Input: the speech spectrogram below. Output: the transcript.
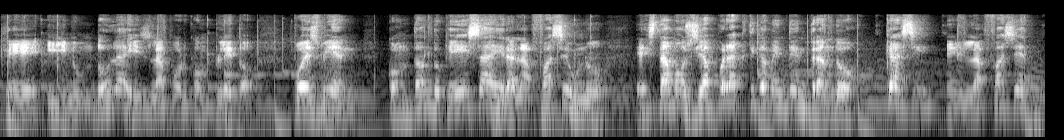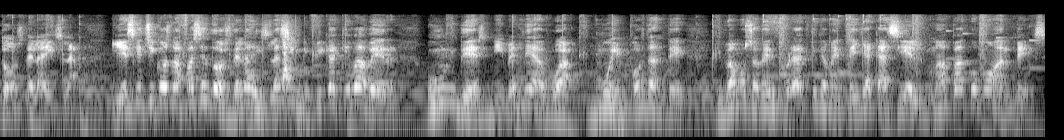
que inundó la isla por completo. Pues bien, contando que esa era la fase 1, estamos ya prácticamente entrando casi en la fase 2 de la isla. Y es que chicos, la fase 2 de la isla significa que va a haber un desnivel de agua muy importante y vamos a ver prácticamente ya casi el mapa como antes.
